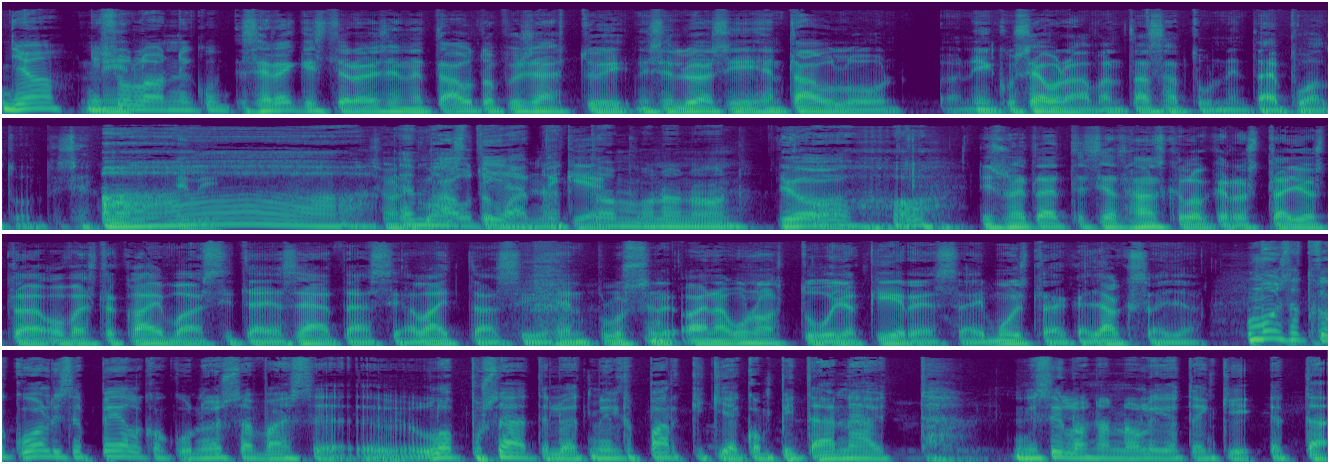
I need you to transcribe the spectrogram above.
Joo, niin, Niin. sulla on niinku, se rekisteröi sen, että auto pysähtyi, niin se lyö siihen tauluun niin kuin seuraavan tasatunnin tai puolituntisen. Aa, Eli se on en niin automaattikiekko. tommonen on. Joo. Oho. Niin sun ei tarvitse sieltä hanskalokerosta tai jostain ovesta kaivaa sitä ja säätää sitä ja laittaa siihen. Plus se aina unohtuu ja kiireessä ei muista eikä jaksa. Ja... Muistatko, kun oli se pelko, kun jossain vaiheessa ö, loppusäätely, että miltä parkkikiekon pitää näyttää? Niin silloinhan oli jotenkin, että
